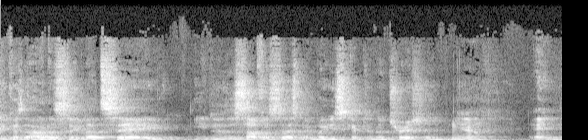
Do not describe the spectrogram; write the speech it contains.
because honestly, let's say you do the self assessment, but you skip the nutrition. Yeah. And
